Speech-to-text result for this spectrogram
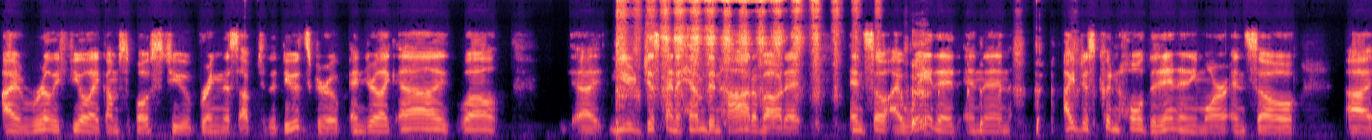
I really feel like I'm supposed to bring this up to the dudes group, and you're like, uh, well, uh, you just kind of hemmed and hawed about it, and so I waited, and then I just couldn't hold it in anymore, and so uh,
